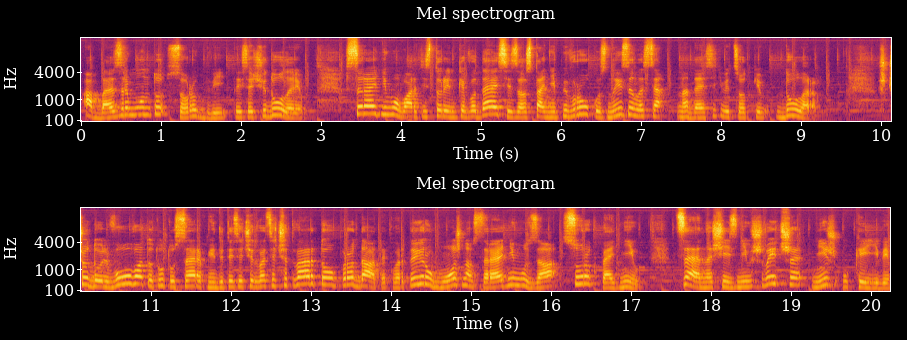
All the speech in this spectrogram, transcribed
а без ремонту 42 тисячі доларів. В середньому вартість сторінки в Одесі за останні півроку знизилася на 10% в доларах. Щодо Львова, то тут у серпні 2024-го продати квартиру можна в середньому за 45 днів. Це на 6 днів швидше ніж у Києві.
